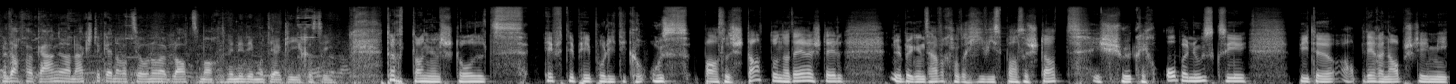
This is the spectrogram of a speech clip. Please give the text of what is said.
Man darf auch gerne der nächsten Generation noch einen Platz machen, es will nicht immer die gleichen sein. Der Daniel Stolz, FDP-Politiker aus Basel-Stadt und an dieser Stelle übrigens einfach noch der Hinweis, Basel-Stadt ist wirklich oben aus gewesen. Bei, der, bei dieser Abstimmung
